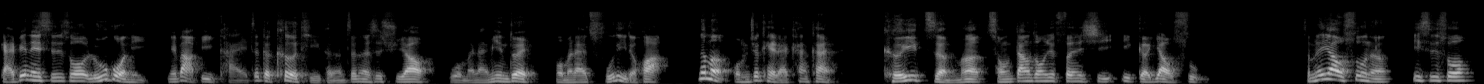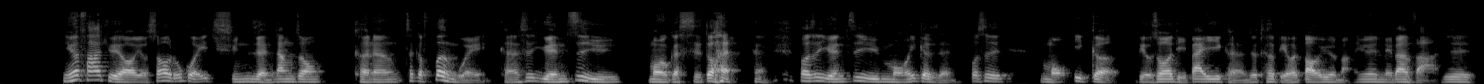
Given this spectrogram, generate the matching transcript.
改变的意思是说，如果你没办法避开这个课题，可能真的是需要我们来面对，我们来处理的话，那么我们就可以来看看，可以怎么从当中去分析一个要素。什么叫要素呢？意思是说，你会发觉哦，有时候如果一群人当中，可能这个氛围可能是源自于。某个时段，或是源自于某一个人，或是某一个，比如说礼拜一可能就特别会抱怨嘛，因为没办法，就是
